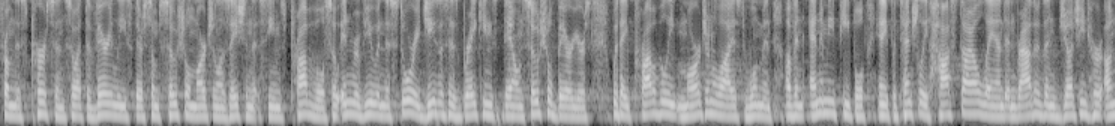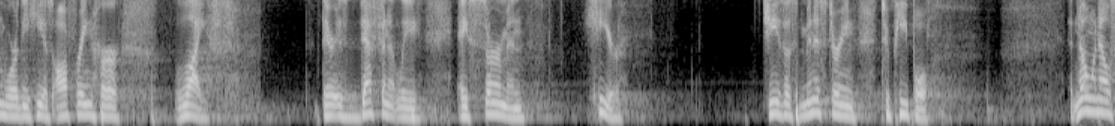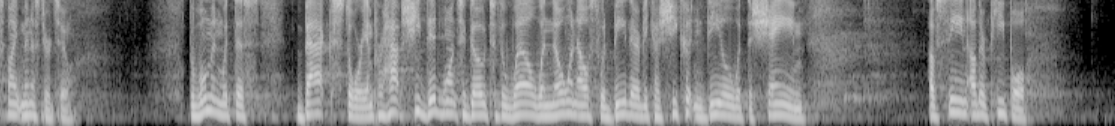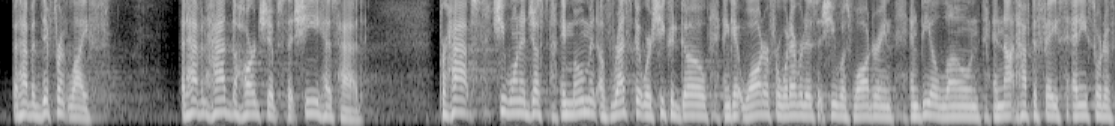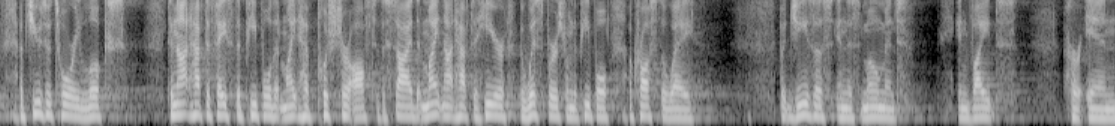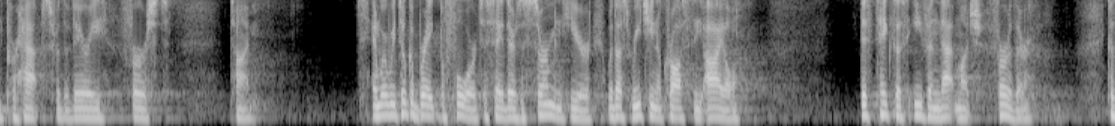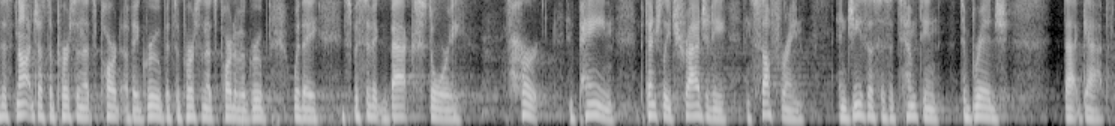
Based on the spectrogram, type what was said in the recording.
from this person. So, at the very least, there's some social marginalization that seems probable. So, in review in this story, Jesus is breaking down social barriers with a probably marginalized woman of an enemy people in a potentially hostile land. And rather than judging her unworthy, he is offering her life. There is definitely a sermon here. Jesus ministering to people that no one else might minister to. The woman with this backstory, and perhaps she did want to go to the well when no one else would be there because she couldn't deal with the shame of seeing other people that have a different life, that haven't had the hardships that she has had. Perhaps she wanted just a moment of respite where she could go and get water for whatever it is that she was watering and be alone and not have to face any sort of accusatory looks, to not have to face the people that might have pushed her off to the side, that might not have to hear the whispers from the people across the way. But Jesus, in this moment, invites her in, perhaps for the very first time. And where we took a break before to say there's a sermon here with us reaching across the aisle, this takes us even that much further. Because it's not just a person that's part of a group, it's a person that's part of a group with a specific backstory of hurt and pain, potentially tragedy and suffering. And Jesus is attempting to bridge that gap.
